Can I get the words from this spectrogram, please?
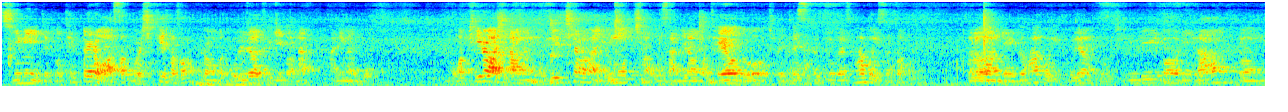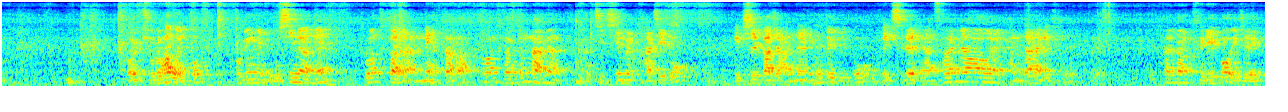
짐이 이제 뭐 택배로 와서 뭘 시키셔서 그런 걸 올려드리거나 아니면 뭐 뭐가 필요하시다면 뭐 휠체어나 유모차, 우산 이런 거 대여도 저희 데스크 쪽에서 하고 있어서 그런 일도 하고 있고요. 뭐 딜리버리나 그런 걸 주로 하고 있고 고객님 오시면은 프론트까지 안내했다가 프론트가 끝나면 같이 짐을 가지고 객실까지 안내를 해드리고 객실에 대한 설명을 간단하게 드리고 설명 드리고 이제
